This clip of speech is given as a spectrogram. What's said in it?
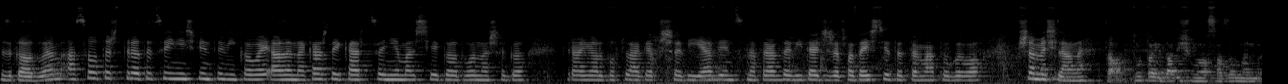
z godłem, a są też tradycyjnie święty Mikołaj, ale na każdej kartce niemal się godło naszego kraju albo flagę przewija, więc naprawdę widać, że podejście do tematu było przemyślane. Tak, tutaj daliśmy osadzonym y,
